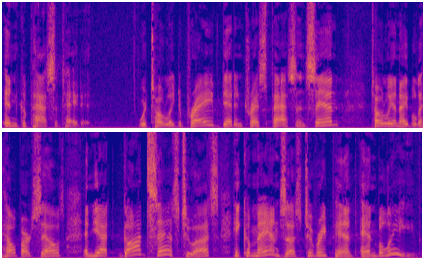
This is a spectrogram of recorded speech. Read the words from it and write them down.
incapacitated. We're totally depraved, dead in trespass and sin, totally unable to help ourselves. And yet, God says to us, He commands us to repent and believe.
